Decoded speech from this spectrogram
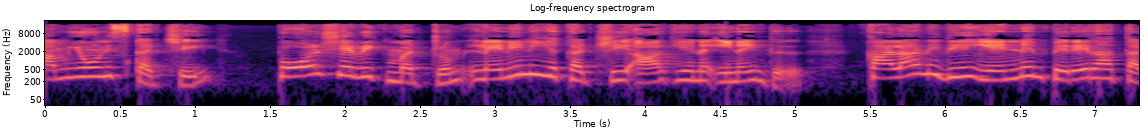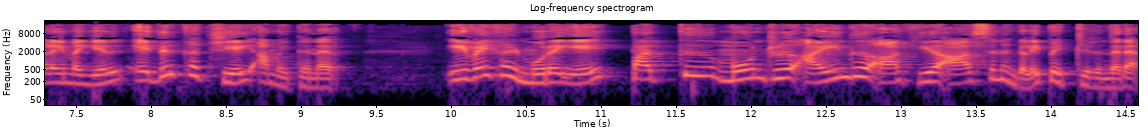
கம்யூனிஸ்ட் கட்சி போல்ஷெவிக் மற்றும் லெனினிய கட்சி ஆகியன இணைந்து கலாநிதி என் எம் பெரேரா தலைமையில் எதிர்க்கட்சியை அமைத்தனர். இவைகள் முறையே பத்து மூன்று ஐந்து ஆகிய ஆசனங்களை பெற்றிருந்தன.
